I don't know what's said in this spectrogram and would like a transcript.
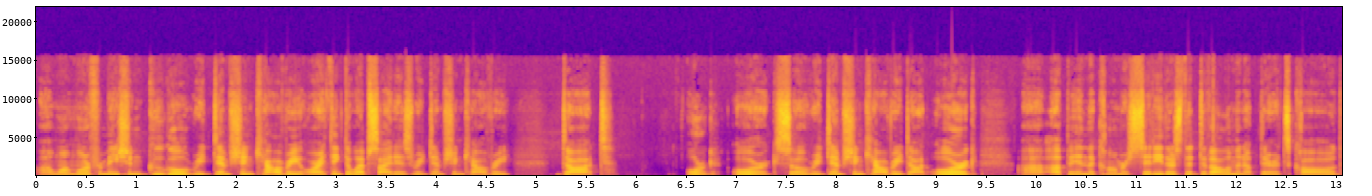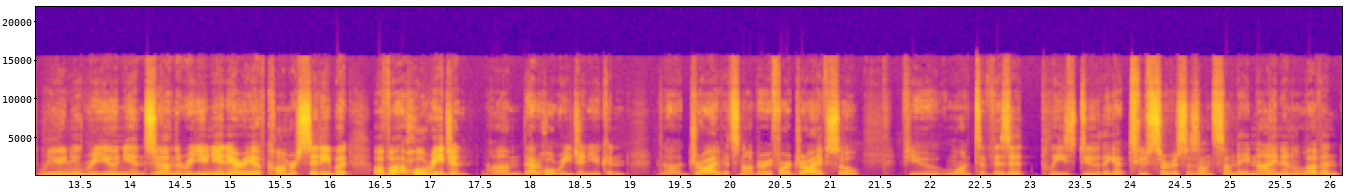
uh, want more information, Google Redemption Calvary, or I think the website is redemptioncalvary.org. Org. So, redemptioncalvary.org. Uh, up in the Commerce City, there's the development up there. It's called Reunion? Reunion. So Yeah. in the Reunion area of Commerce City, but of a whole region, um, that whole region, you can uh, drive. It's not very far drive. So if you want to visit, please do. They got two services on Sunday, nine and eleven,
